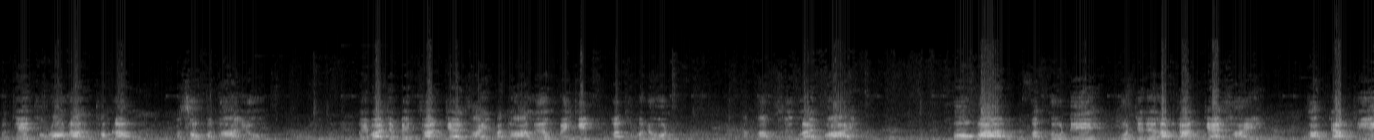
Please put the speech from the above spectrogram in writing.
ประเทศของเรานั้นกำลังประสบปัญหาอยู่ ไม่ว่าจะเป็นการแก้ไขปัญหาเรื่องวิกฤตรัฐธรรมนูญนะครับซึ่งหลายฝ่าย มองว่ารัฐธรรมนูญนี้ควรจะได้รับการแก้ไข หลังจากที่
